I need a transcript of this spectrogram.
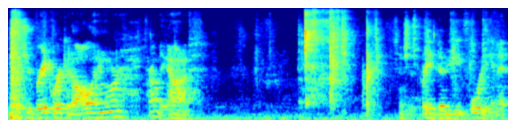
Does your brake work at all anymore? Probably not. Since you sprayed WD-40 in it.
